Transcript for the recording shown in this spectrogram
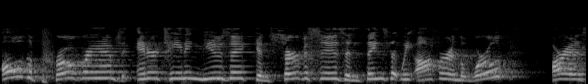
all the programs, entertaining music and services and things that we offer in the world are as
